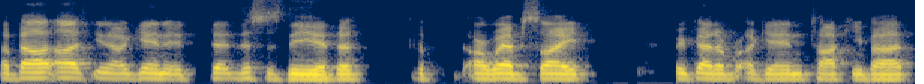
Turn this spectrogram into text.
about us, you know, again, it, this is the, the, the, our website. We've got, a, again, talking about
